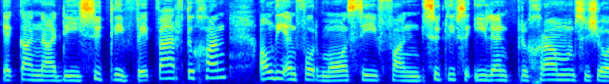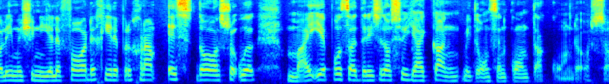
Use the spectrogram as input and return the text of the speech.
Jy kan na die Soetlief webwerf toe gaan. Al die inligting van Soetlief se e-learning program, sosiale emosionele vaardighede program is daarso ook. My e-posadres is daar so jy kan met ons in kontak kom daarso.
